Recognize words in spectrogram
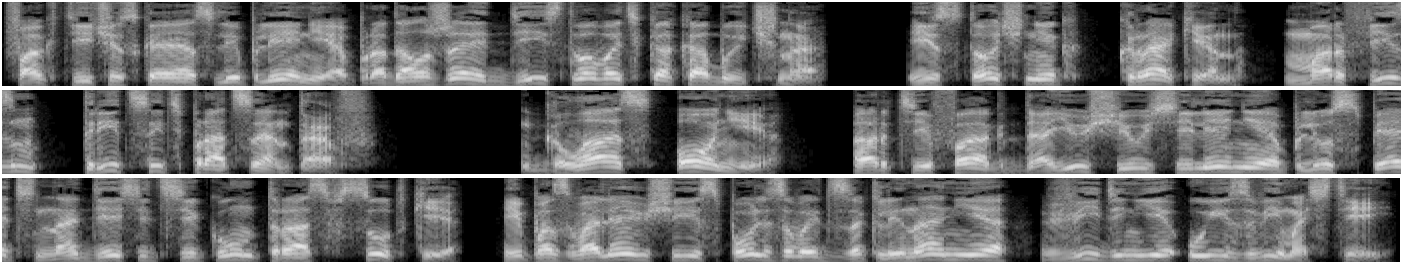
Фактическое ослепление продолжает действовать как обычно. Источник – Кракен, морфизм 30%. Глаз Они – артефакт, дающий усиление плюс 5 на 10 секунд раз в сутки и позволяющий использовать заклинание «Видение уязвимостей».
